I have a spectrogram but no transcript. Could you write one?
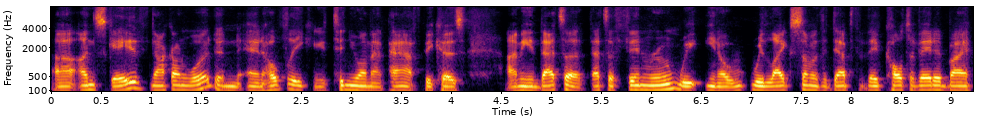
uh, unscathed, knock on wood, and and hopefully he can continue on that path because I mean, that's a that's a thin room. We you know we like some of the depth that they've cultivated by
